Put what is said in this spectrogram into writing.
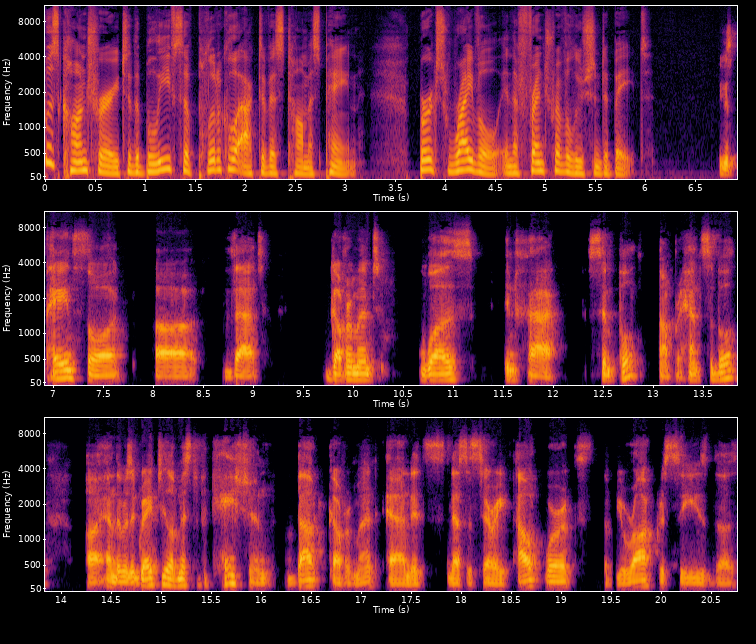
was contrary to the beliefs of political activist Thomas Paine, Burke's rival in the French Revolution debate. Because Paine thought uh, that government was, in fact, simple, comprehensible, uh, and there was a great deal of mystification about government and its necessary outworks, the bureaucracies, the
